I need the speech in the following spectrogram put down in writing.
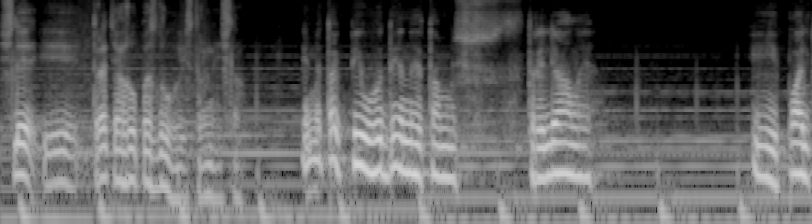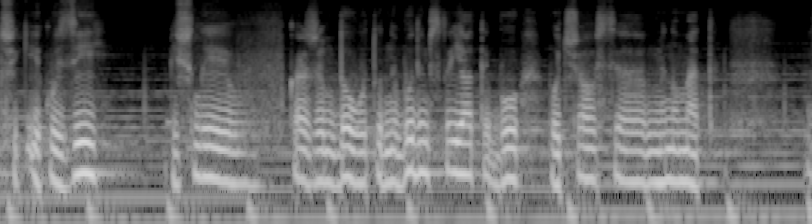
йшли, і третя група з другої сторони йшла. І ми так півгодини там стріляли. І пальчик, і козій пішли, кажемо, довго тут не будемо стояти, бо почався міномет. Е,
